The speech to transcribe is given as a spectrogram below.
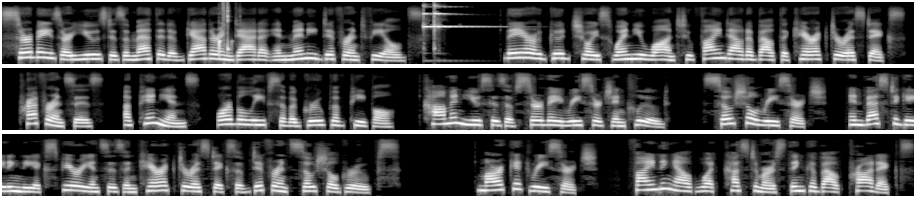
Surveys are used as a method of gathering data in many different fields. They are a good choice when you want to find out about the characteristics, preferences, opinions, or beliefs of a group of people. Common uses of survey research include social research, investigating the experiences and characteristics of different social groups, market research, finding out what customers think about products,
